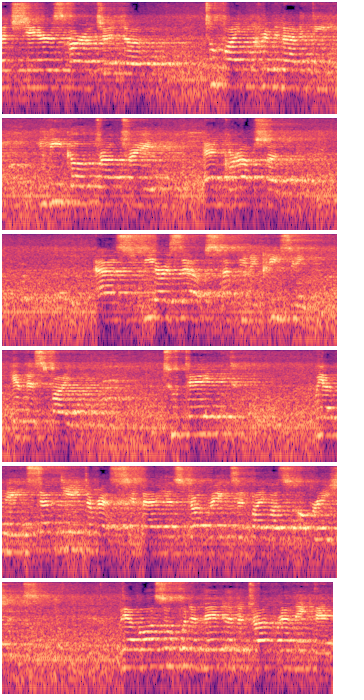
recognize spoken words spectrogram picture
that shares our agenda to fight criminality, illegal drug trade, and corruption as we ourselves have been increasing in this fight. To date, we have made 78 arrests in various drug raids and buy-bust operations. We have also put a lid on the drug-related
